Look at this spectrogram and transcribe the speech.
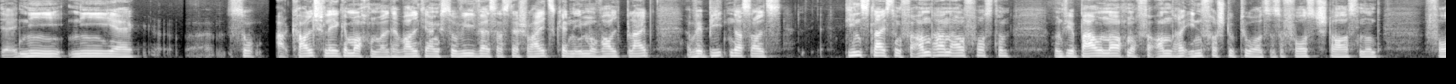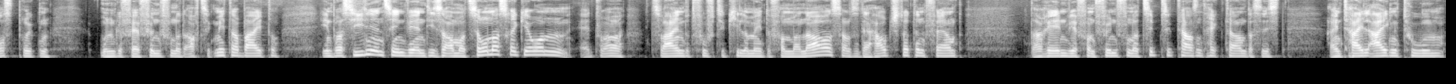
äh, nie, nie äh, so Kahlschläge machen, weil der Wald ja eigentlich so wie wir es aus der Schweiz kennen, immer Wald bleibt. Aber wir bieten das als Dienstleistung für andere an Aufforstern und wir bauen auch noch für andere Infrastruktur, also so Forststraßen und Forstbrücken, ungefähr 580 Mitarbeiter. In Brasilien sind wir in dieser Amazonasregion, etwa 250 Kilometer von Manaus, also der Hauptstadt entfernt. Da reden wir von 570.000 Hektaren. Das ist ein Teil Eigentum,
